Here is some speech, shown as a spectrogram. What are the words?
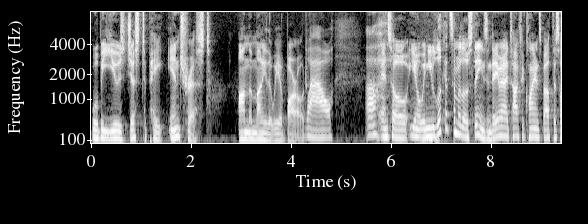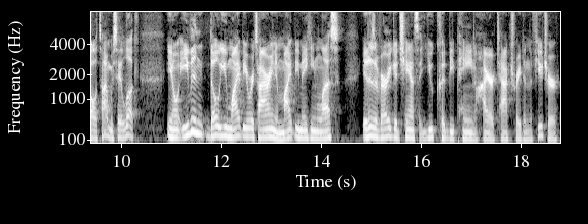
will be used just to pay interest on the money that we have borrowed. Wow. And so, you know, when you look at some of those things, and David and I talk to clients about this all the time, we say, look, you know, even though you might be retiring and might be making less, it is a very good chance that you could be paying a higher tax rate in the future.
